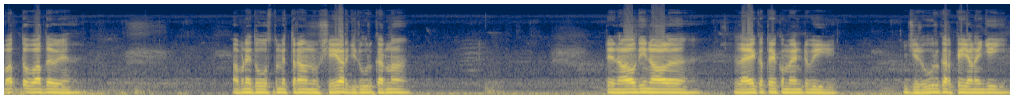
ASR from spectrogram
ਵੱਧ ਤੋਂ ਵੱਧ ਆਪਣੇ ਦੋਸਤ ਮਿੱਤਰਾਂ ਨੂੰ ਸ਼ੇਅਰ ਜ਼ਰੂਰ ਕਰਨਾ ਤੇ ਨਾਲ ਦੀ ਨਾਲ ਲਾਈਕ ਤੇ ਕਮੈਂਟ ਵੀ ਜ਼ਰੂਰ ਕਰਕੇ ਜਾਣੇ ਜੀ।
